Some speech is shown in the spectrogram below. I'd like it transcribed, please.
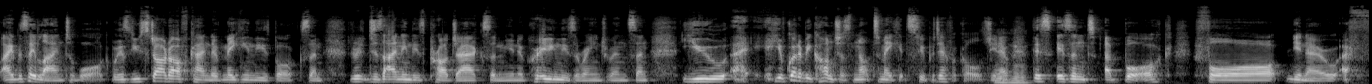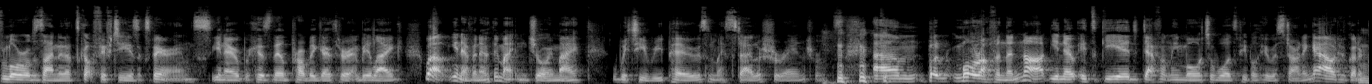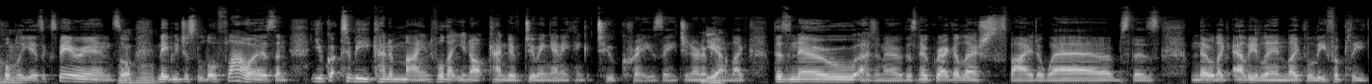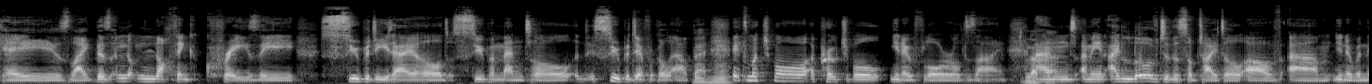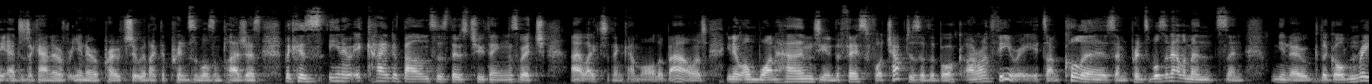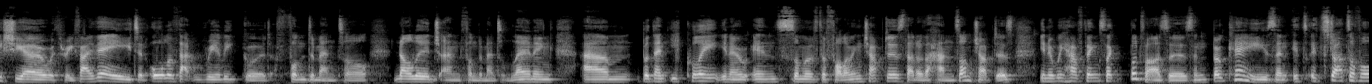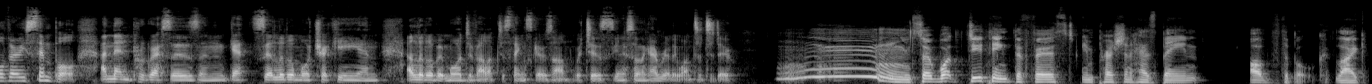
I would say, line to walk because you start off kind of making these books and designing these projects and, you know, creating these arrangements and you, you've got to be conscious not to make it super difficult. You know, this isn't a book for, you know, a floral designer that's got 50 years experience, you know, because they'll probably go through it and be like, well, you never know. They might enjoy my witty repose and my stylish arrangements. um, but more often than not, you know, it's geared definitely more towards people who are starting out, who've got a couple mm-hmm. of years experience, or mm-hmm. maybe just love flowers. And you've got to be kind of mindful that you're not kind of doing anything too crazy. Do you know what I Yeah. mean? Like, there's no, I don't know, there's no Gregor Lersch spider webs. There's no like Ellie Lynn, like leaf appliques. Like, there's n- nothing crazy, super detailed, super mental, super difficult out there. Mm-hmm. It's much more approachable, you know, floral design. Love that. and I mean, I loved the subtitle of, um, you know, when the editor kind of, you know, approached it with like the principles and pleasures because, you know, it kind of balances those two things, which I like to think I'm all about. You know, on one hand, you know, the first four chapters of the book are on theory. It's on colors and principles and elements and, you know, the golden ratio with 358 and all of that really good fundamental knowledge and fundamental learning. Um, but then equally, you know, in some of the following chapters that are the hands-on chapters, you know, we have things like bud vases and bouquets and it's, it starts off all very simple and then progresses and gets a little more tricky and a little bit more developed as things goes on, which is, you know, something I really wanted to do. Mm, so what do you think the first impression has been of the book? Like,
